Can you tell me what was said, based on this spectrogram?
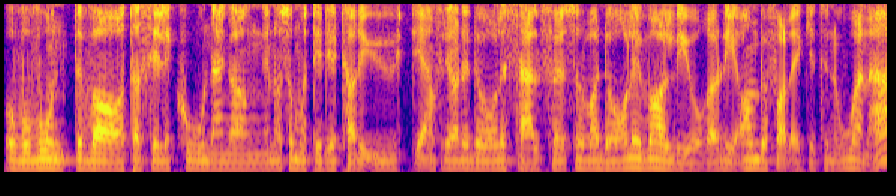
og hvor vondt det var å ta silikon den gangen, og så måtte de ta det ut igjen, for de hadde dårlig selvfølelse, og det var dårlige valg de gjorde, og de anbefaler ikke til noen. Ja,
